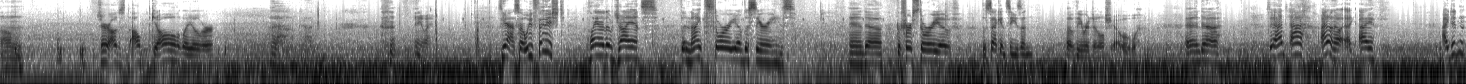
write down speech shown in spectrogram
Um, sure, I'll just I'll get all the way over. Oh god. anyway, so yeah, so we finished Planet of Giants, the ninth story of the series, and uh, the first story of the second season of the original show. And uh, I, uh, I don't know. I, I I didn't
